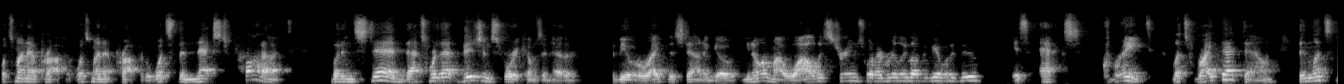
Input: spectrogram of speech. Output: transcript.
what's my net profit, what's my net profit, what's the next product. But instead, that's where that vision story comes in, Heather. To be able to write this down and go, you know, in my wildest dreams, what I'd really love to be able to do is X great. Let's write that down. Then let's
